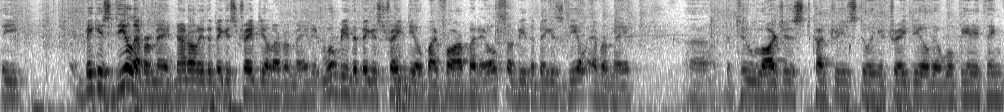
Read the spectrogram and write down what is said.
the biggest deal ever made, not only the biggest trade deal ever made, it will be the biggest trade deal by far, but it'll also be the biggest deal ever made. Uh, the two largest countries doing a trade deal, there won't be anything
